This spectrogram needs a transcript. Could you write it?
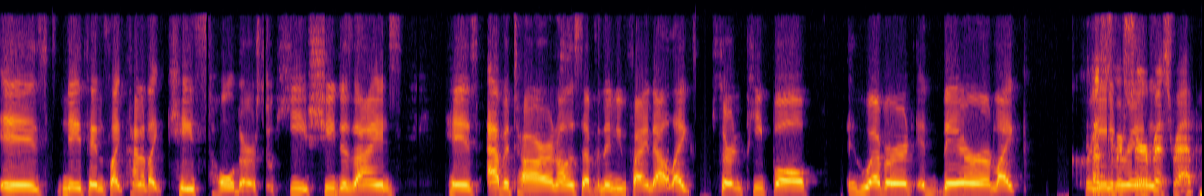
is Nathan's like kind of like case holder. So he she designs his avatar and all this stuff, and then you find out like certain people, whoever their like creator customer service is, rep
